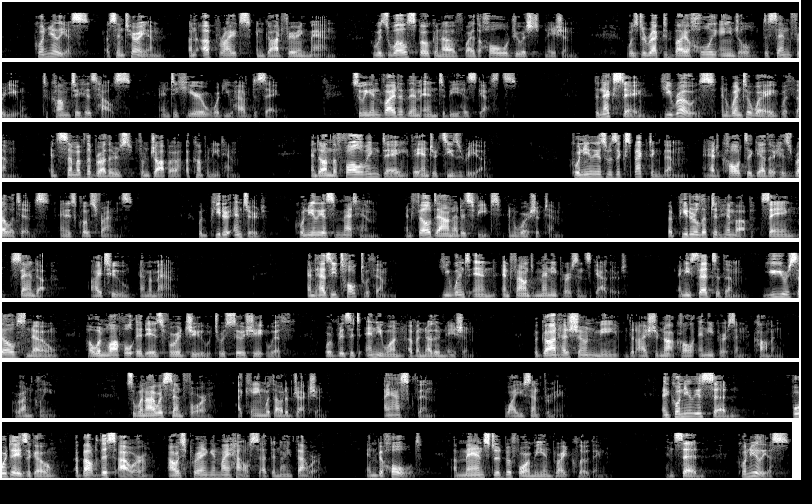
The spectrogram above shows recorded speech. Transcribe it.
Cornelius, a centurion, an upright and God fearing man, who was well spoken of by the whole Jewish nation, was directed by a holy angel to send for you to come to his house and to hear what you have to say. So he invited them in to be his guests. The next day he rose and went away with them, and some of the brothers from Joppa accompanied him. And on the following day they entered Caesarea. Cornelius was expecting them and had called together his relatives and his close friends. When Peter entered, Cornelius met him and fell down at his feet and worshipped him. But Peter lifted him up, saying, Stand up, I too am a man. And as he talked with him, he went in and found many persons gathered. And he said to them, You yourselves know how unlawful it is for a Jew to associate with or visit anyone of another nation. But God has shown me that I should not call any person common or unclean. So when I was sent for, I came without objection. I asked then, Why you sent for me? And Cornelius said, Four days ago, about this hour, I was praying in my house at the ninth hour, and behold, a man stood before me in bright clothing, and said, Cornelius,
